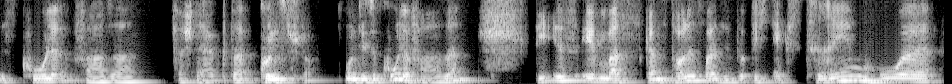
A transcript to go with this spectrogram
ist Kohlefaserverstärkter Kunststoff. Und diese Kohlefaser, die ist eben was ganz Tolles, weil sie wirklich extrem hohe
